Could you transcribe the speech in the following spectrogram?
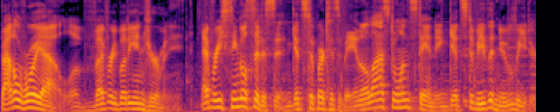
battle royale of everybody in Germany. Every single citizen gets to participate, and the last one standing gets to be the new leader.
